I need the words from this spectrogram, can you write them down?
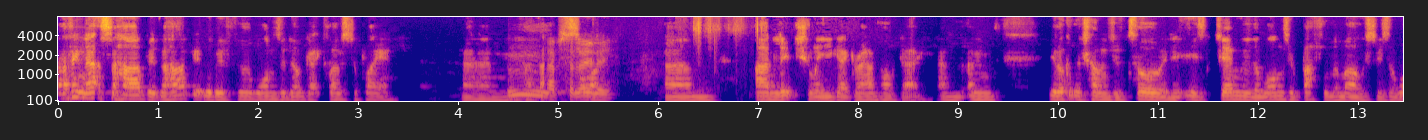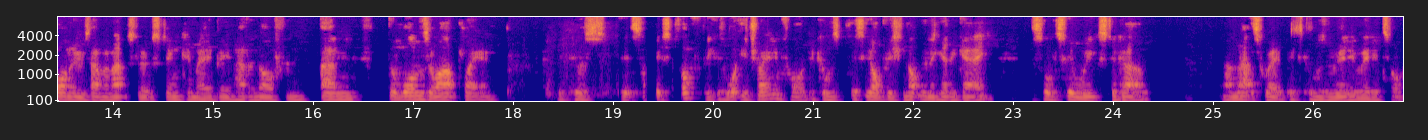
And I think that's the hard bit. The hard bit will be for the ones that don't get close to playing. Um, Mm. Absolutely. um, and literally you get Groundhog Day. And and you look at the challenge of touring, it is generally the ones who battle the most is the one who's having an absolute stinker maybe and had enough, and, and the ones who aren't playing because it's it's tough because what you're training for it becomes pretty obvious you're not going to get a game. It's still two weeks to go, and that's where it becomes really really tough.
